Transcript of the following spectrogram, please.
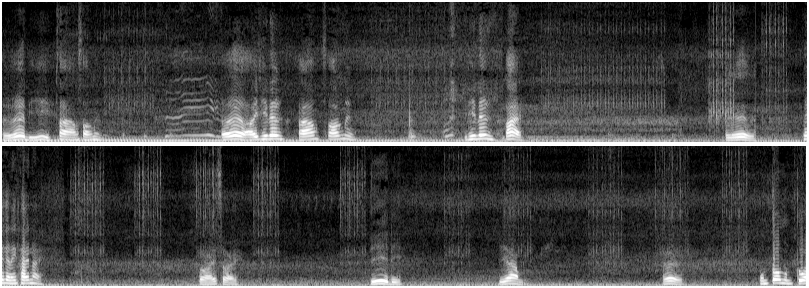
เออ ดีสามสองหนึ่ง เออ เอาอีกทีหนึ่งสามสองหนึ่ง อีกทีหนึ่งไป เออ เล่นกันนี้ใครหน่อย สวยสวย ดีดี เยี่ยมเออหมุนตัวหมุนตัว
